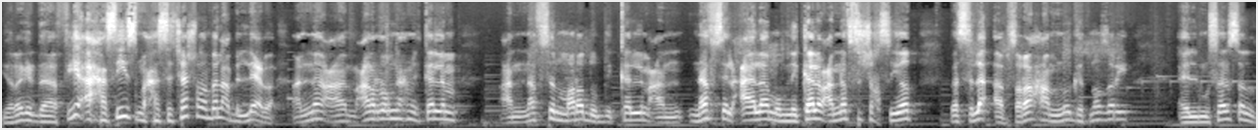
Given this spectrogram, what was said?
يا راجل ده في أحاسيس ما حسيتهاش وأنا بلعب اللعبه عن على الرغم إن إحنا بنتكلم عن نفس المرض وبنتكلم عن نفس العالم وبنتكلم عن نفس الشخصيات بس لأ بصراحة من وجهة نظري المسلسل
